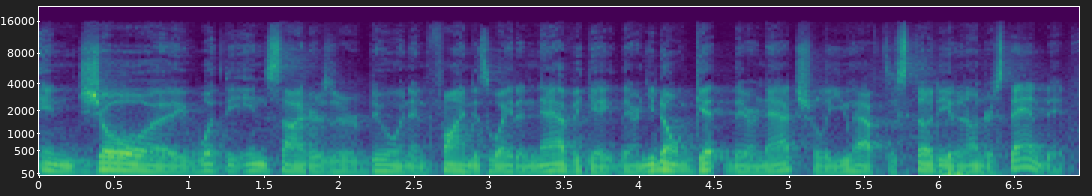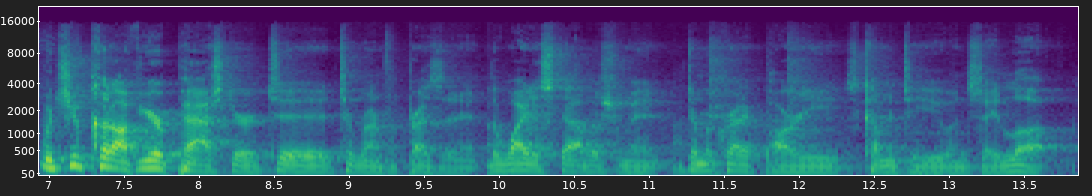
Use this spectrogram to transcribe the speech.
enjoy what the insiders are doing and find his way to navigate there. And you don't get there naturally. You have to study it and understand it. Would you cut off your pastor to, to run for president? The white establishment, Democratic Party is coming to you and say, look,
